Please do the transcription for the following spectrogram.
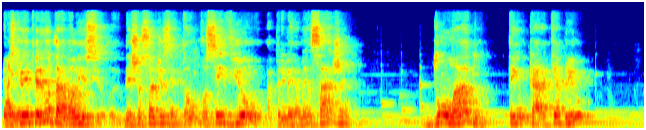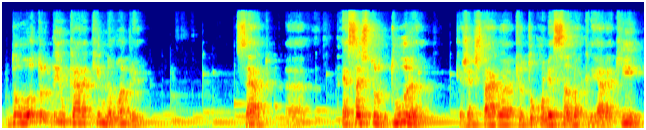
É isso que eu ia perguntar, Maurício. Deixa eu só dizer. Então, você enviou a primeira mensagem. De um lado tem o cara que abriu, do outro tem o cara que não abriu. Certo? Uh, essa estrutura que a gente está agora, que eu estou começando a criar aqui,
